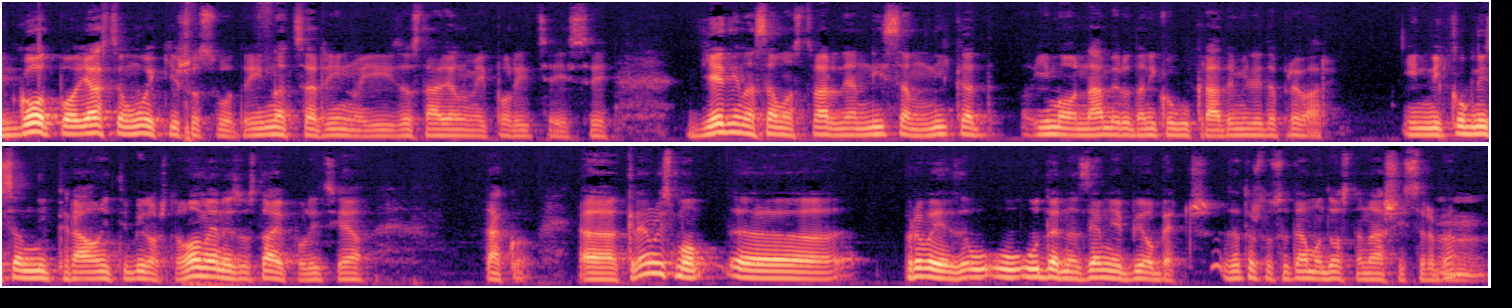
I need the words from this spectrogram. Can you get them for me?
god, po, ja sam uvek išao svuda, i na carinu, i izostavljala me i policija i svi. Jedina samo stvar, ja nisam nikad imao nameru da nikog ukradem ili da prevarim. I nikog nisam ni krao, niti bilo što. Ovo mene zaustavi policija, ja. Tako. E, krenuli smo, e, prvo je, u, udar na zemlje je bio Beč, zato što su tamo dosta naši Srba. Mm.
